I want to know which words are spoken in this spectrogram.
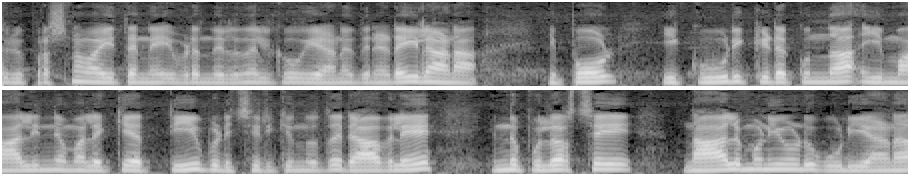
ഒരു പ്രശ്നമായി തന്നെ ഇവിടെ നിലനിൽക്കുകയാണ്. ഇതിനിടയിലാണ് ഇപ്പോൾ ഈ കൂടിക്കിടക്കുന്ന ഈ മാലിന്യമലയ്ക്ക് തീ പിടിച്ചിരിക്കുന്നത്. രാവിലെ ഇന്ന് പുലർച്ചെ നാല് മണിയോടുകൂടിയാണ്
